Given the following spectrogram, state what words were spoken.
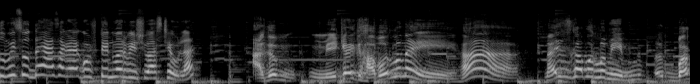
तुम्ही सुद्धा या सगळ्या गोष्टींवर विश्वास ठेवलात? अगं मी काही घाबरलो नाही. हा नाहीच घाबरलो मी. बघ.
